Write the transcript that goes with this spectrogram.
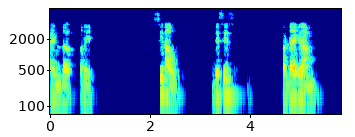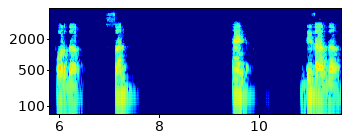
and the ray. See now, this is a diagram for the sun and these are the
